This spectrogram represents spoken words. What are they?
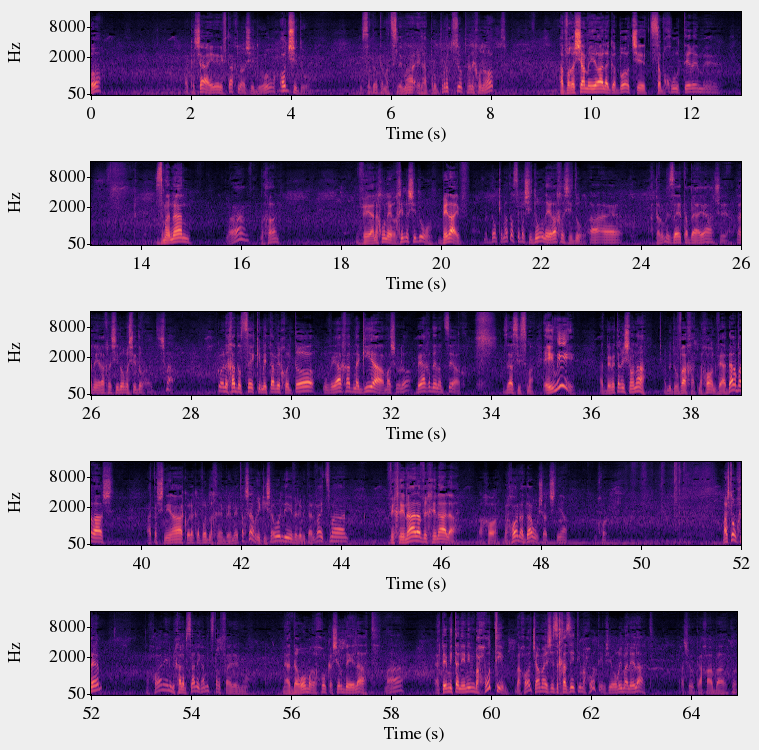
או, בבקשה, הנה נפתח לו השידור, עוד שידור. נסדר את המצלמה אל הפרופורציות הנכונות. הברשה מהירה על הגבות שצמחו טרם אה, זמנן. לא, נכון. ואנחנו נערכים לשידור, בלייב. דוקי, מה אתה עושה בשידור? נערך לשידור. אה, אה, אתה לא מזהה את הבעיה שאתה נערך לשידור בשידור? תשמע, כל אחד עושה כמיטב יכולתו, וביחד נגיע, משהו לא? ביחד ננצח. זה הסיסמה. אימי, את באמת הראשונה המדווחת, נכון. והדר ברש, את השנייה, כל הכבוד לכם, באמת. עכשיו ריקי שאולי ורביטל ויצמן, וכן הלאה וכן הלאה. נכון, נכון, הדר הוא שעת שנייה. נכון. מה שלומכם? נכון, הנה מיכל אמסלם גם הצטרפה אלינו. מהדרום הרחוק אשר באילת. מה? אתם מתעניינים בחוטים, נכון? שם יש איזה חזית עם החוטים שיורים על אילת. משהו ככה הבא, טוב.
